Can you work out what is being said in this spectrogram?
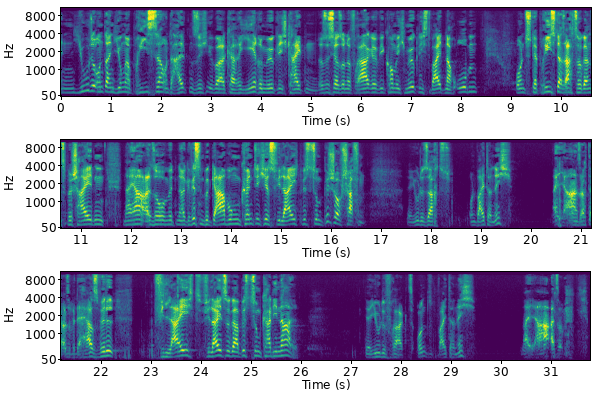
Ein Jude und ein junger Priester unterhalten sich über Karrieremöglichkeiten. Das ist ja so eine Frage, wie komme ich möglichst weit nach oben? Und der Priester sagt so ganz bescheiden, naja, also mit einer gewissen Begabung könnte ich es vielleicht bis zum Bischof schaffen. Der Jude sagt, und weiter nicht. Naja, sagt er, also wenn der Herr es will, vielleicht, vielleicht sogar bis zum Kardinal. Der Jude fragt, und weiter nicht? Naja, also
